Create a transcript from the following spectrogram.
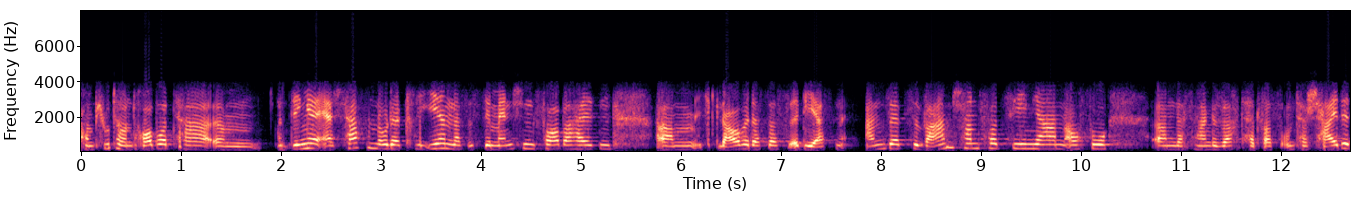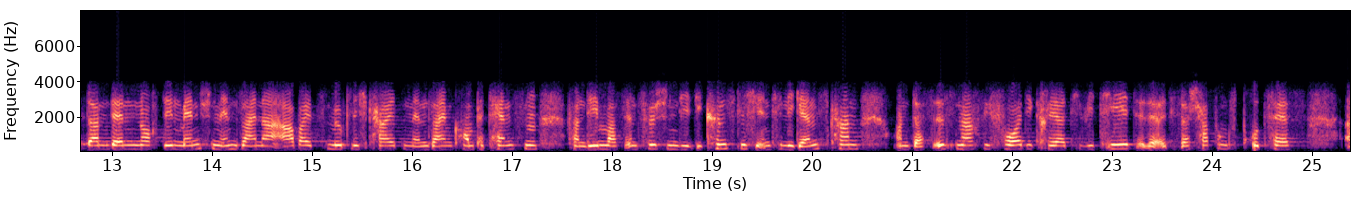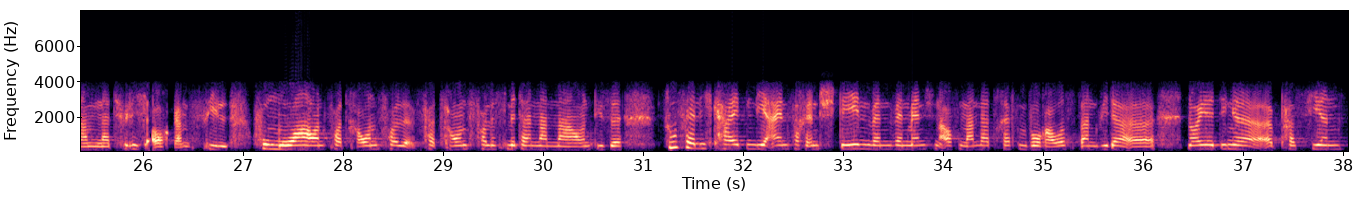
Computer und Roboter ähm, Dinge erschaffen oder kreieren, das ist den Menschen vorbehalten. Ähm, ich glaube, dass das äh, die ersten Ansätze waren schon vor zehn Jahren auch so, dass man gesagt hat, was unterscheidet dann denn noch den Menschen in seiner Arbeitsmöglichkeiten, in seinen Kompetenzen von dem, was inzwischen die, die künstliche Intelligenz kann. Und das ist nach wie vor die Kreativität, äh, dieser Schaffungsprozess, ähm, natürlich auch ganz viel Humor und vertrauensvoll, vertrauensvolles Miteinander und diese Zufälligkeiten, die einfach entstehen, wenn, wenn Menschen aufeinandertreffen, woraus dann wieder äh, neue Dinge äh, passieren.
